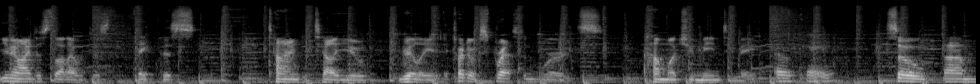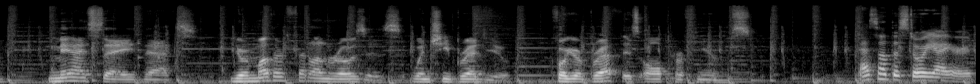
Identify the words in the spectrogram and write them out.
you know, I just thought I would just take this time to tell you, really, try to express in words how much you mean to me. Okay. So, um, may I say that your mother fed on roses when she bred you, for your breath is all perfumes. That's not the story I heard.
